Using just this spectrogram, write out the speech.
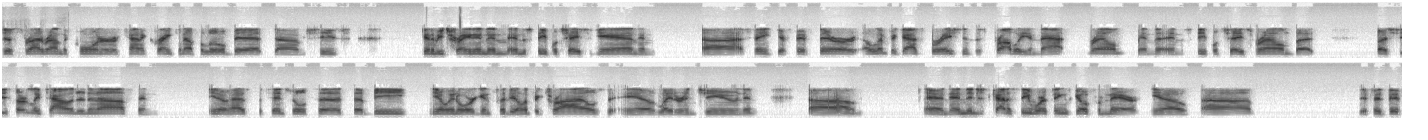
just right around the corner, kind of cranking up a little bit. Um, she's going to be training in, in the steeplechase again, and uh, I think if if there are Olympic aspirations, it's probably in that realm, in the in the steeplechase realm. But but she's certainly talented enough, and you know, has potential to to be you know in Oregon for the Olympic trials you know later in June and um, and and then just kind of see where things go from there. You know, uh, if it if,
